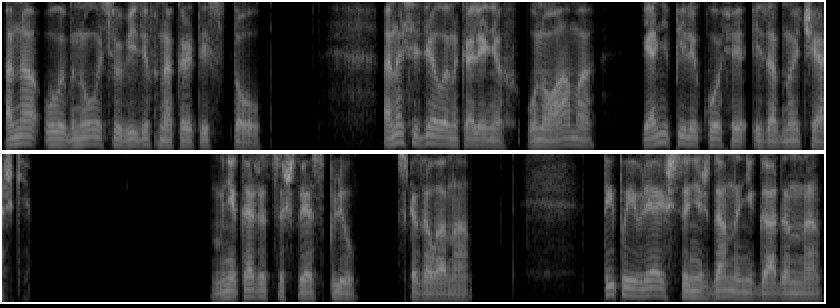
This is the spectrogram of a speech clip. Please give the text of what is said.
она улыбнулась, увидев накрытый стол. Она сидела на коленях у Нуама, и они пили кофе из одной чашки. «Мне кажется, что я сплю», — сказала она. «Ты появляешься нежданно-негаданно,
